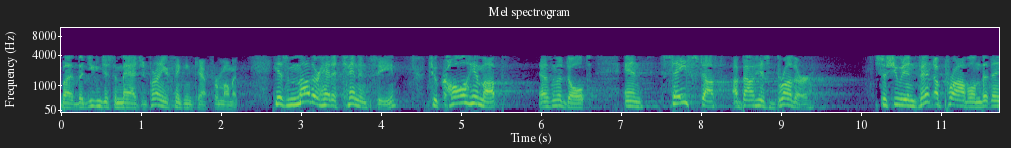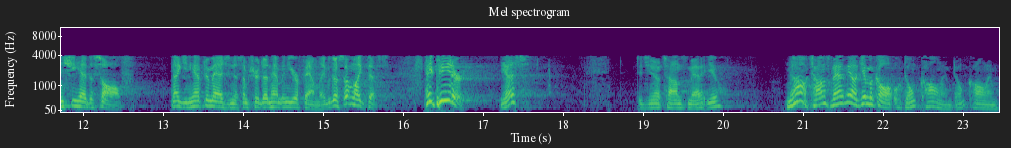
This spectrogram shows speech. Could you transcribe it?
but but you can just imagine. Put on your thinking cap for a moment. His mother had a tendency to call him up as an adult and say stuff about his brother, so she would invent a problem that then she had to solve. Now again, you have to imagine this. I'm sure it doesn't happen in your family. But It goes something like this: Hey, Peter. Yes. Did you know Tom's mad at you? No, Tom's mad at me. I'll give him a call. Oh, don't call him. Don't call him.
